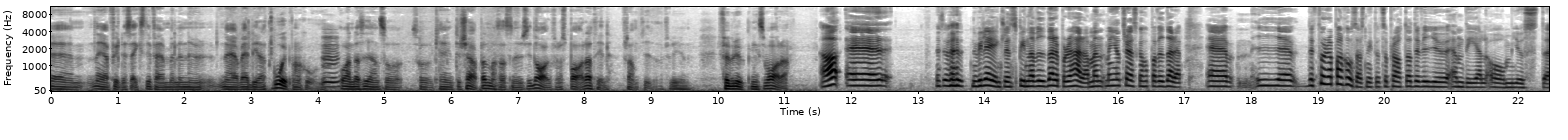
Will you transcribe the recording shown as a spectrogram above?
eh, när jag fyller 65 eller nu när jag väljer att gå i pension. Mm. Å andra sidan så, så kan jag inte köpa en massa snus idag för att spara till framtiden. För det är ju en förbrukningsvara. Ja, eh, nu vill jag egentligen spinna vidare på det här men, men jag tror jag ska hoppa vidare. Eh, I eh, det förra pensionsavsnittet så pratade vi ju en del om just eh,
